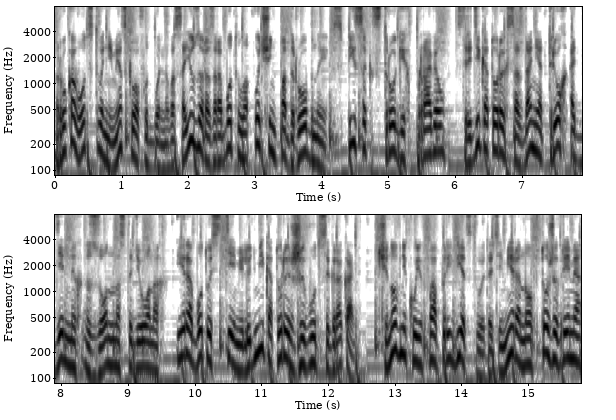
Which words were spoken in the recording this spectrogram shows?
Руководство немецкого футбольного союза разработало очень подробный список строгих правил, среди которых создание трех отдельных зон на стадионах и работу с теми людьми, которые живут с игроками. Чиновник УЕФА приветствует эти меры, но в то же время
